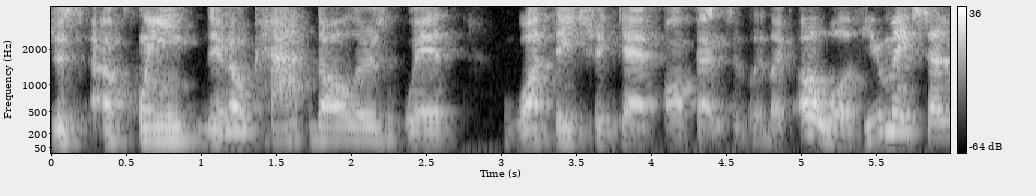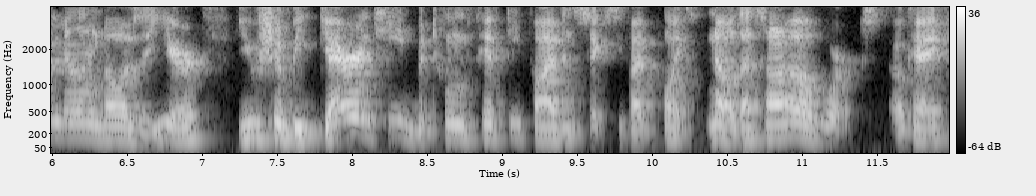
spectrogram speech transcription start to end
just acquaint, you know, cap dollars with what they should get offensively. Like, oh, well, if you make $7 million a year, you should be guaranteed between 55 and 65 points. No, that's not how it works, okay?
